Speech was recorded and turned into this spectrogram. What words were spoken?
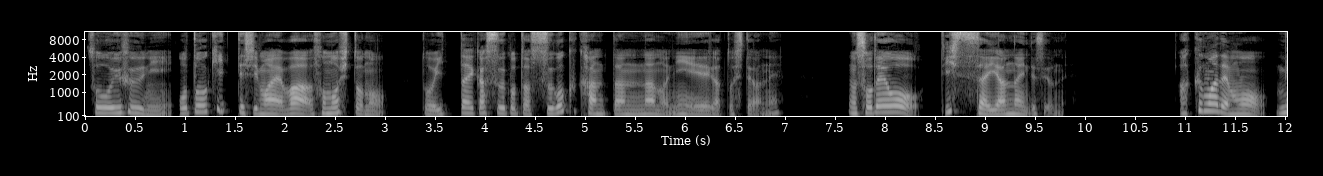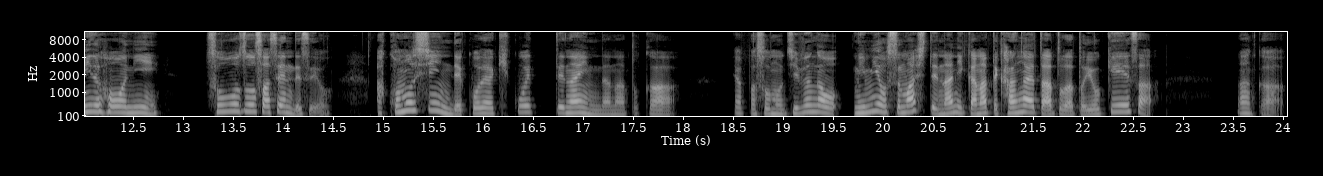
そういう風に音を切ってしまえば、その人のと一体化することはすごく簡単なのに、映画としてはね。それを一切やんないんですよね。あくまでも見る方に想像させんですよ。あ、このシーンでこれは聞こえてないんだなとか、やっぱその自分が耳を澄まして何かなって考えた後だと余計さ、なんか、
